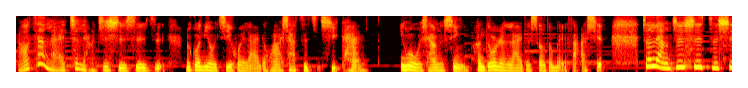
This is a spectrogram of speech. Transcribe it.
然后再来这两只石狮子，如果你有机会来的话，下次仔细看，因为我相信很多人来的时候都没发现，这两只狮子是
